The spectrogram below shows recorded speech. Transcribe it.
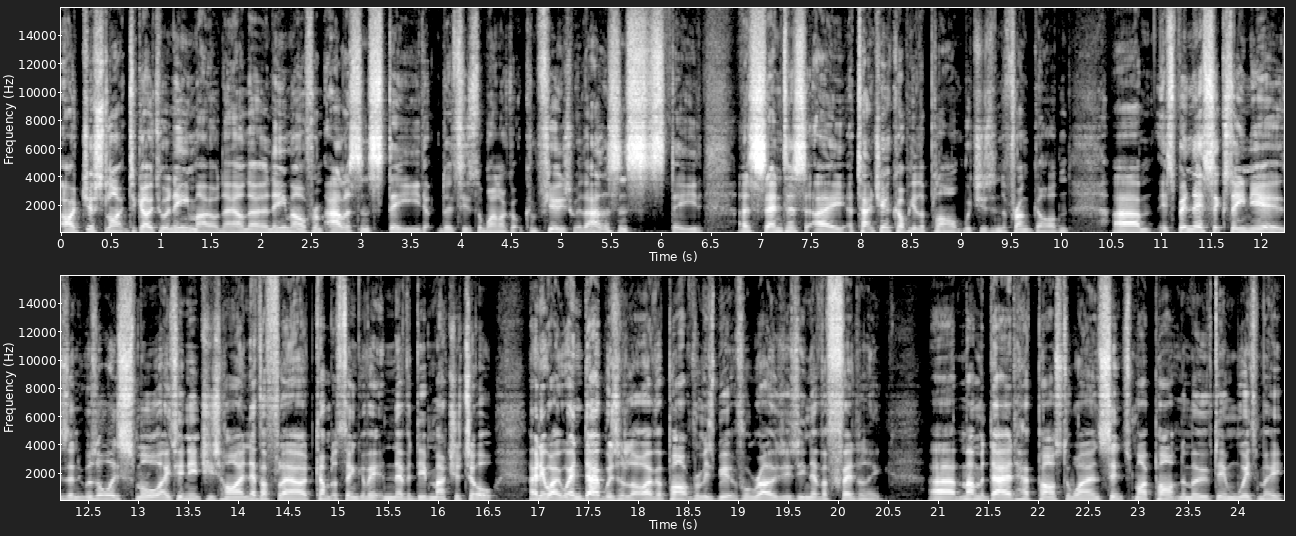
I'd just like to go to an email now. Now, an email from Alison Steed. This is the one I got confused with. Alison Steed has sent us a attaching a copy of the plant, which is in the front garden. Um, it's been there 16 years, and it was always small, 18 inches high, never flowered. Come to think of it, and never did much at all. Anyway, when Dad was alive, apart from his beautiful roses, he never fed any. Uh, Mum and Dad have passed away, and since my partner moved in with me,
